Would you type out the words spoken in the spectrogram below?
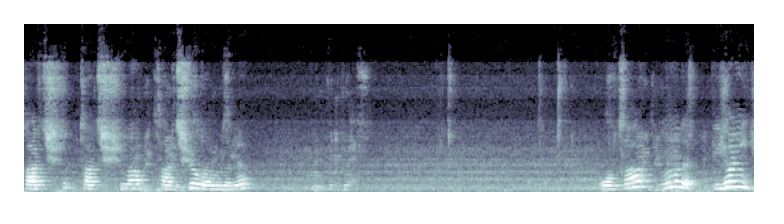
tartış tartışma tartışıyorlar cross. Orta olmadı. Pjanic.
